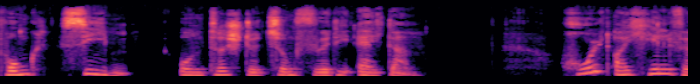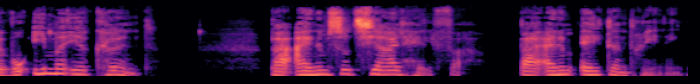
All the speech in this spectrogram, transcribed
Punkt 7. Unterstützung für die Eltern. Holt euch Hilfe, wo immer ihr könnt. Bei einem Sozialhelfer, bei einem Elterntraining,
